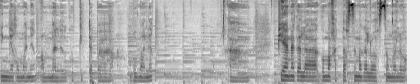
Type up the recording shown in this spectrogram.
ингеруманер аммалу куккиттапаа руманеq аа пианагала гумахаттарсимагалуарсунгалу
